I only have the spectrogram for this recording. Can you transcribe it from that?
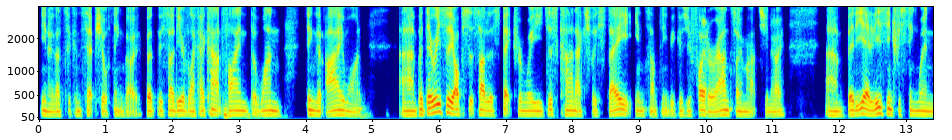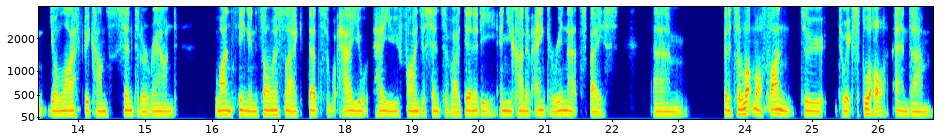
you know that's a conceptual thing though but this idea of like i can't find the one thing that i want uh, but there is the opposite side of the spectrum where you just can't actually stay in something because you float around so much you know? Um, but yeah it is interesting when your life becomes centered around one thing and it's almost like that's how you how you find your sense of identity and you kind of anchor in that space. Um, but it's a lot more fun to to explore and um,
